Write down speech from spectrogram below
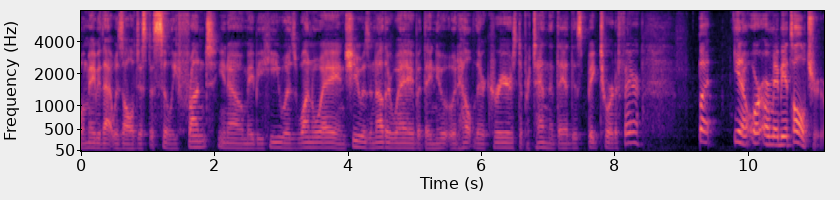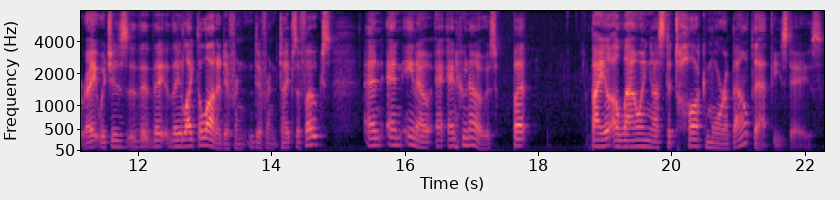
well, maybe that was all just a silly front. You know, maybe he was one way and she was another way, but they knew it would help their careers to pretend that they had this big torrid affair. But you know, or, or maybe it's all true, right? Which is they, they liked a lot of different different types of folks, and and you know, and, and who knows? But by allowing us to talk more about that these days,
